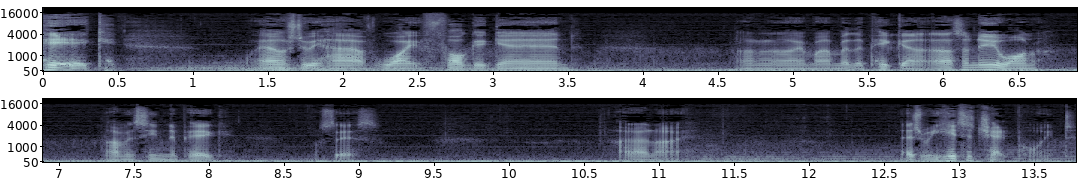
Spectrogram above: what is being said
Pig. What else do we have? White fog again. I don't know, man, but the pig. Uh, that's a new one. I haven't seen the pig. What's this? I don't know. As we hit a checkpoint.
